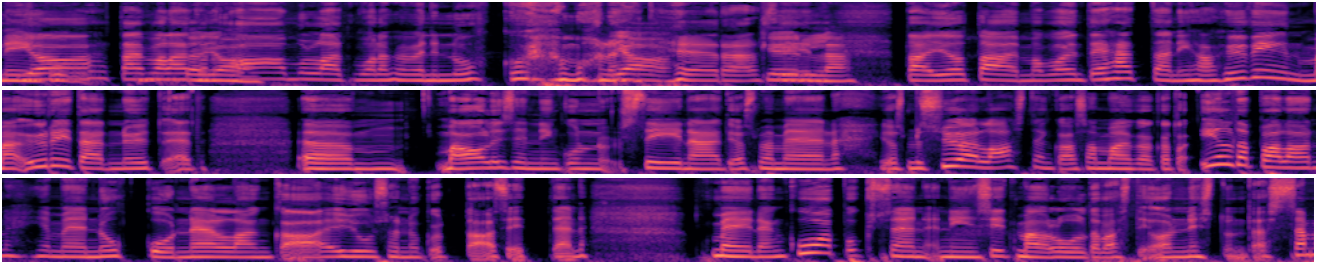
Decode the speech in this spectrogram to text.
Niin joo, kun, tai mä laitan joo. aamulla, että monet mä menin nukkumaan ja monet joo, heräsin. Kyllä. Tai jotain. Mä voin tehdä tämän ihan hyvin. Mä yritän nyt, että äm, mä olisin niin kuin siinä, että jos mä, meen, jos mä syön lasten kanssa samaan aikaan kato iltapalan ja menen nukkuun Nellankaa ja Juuso nukuttaa sitten meidän kuopuksen, niin sit mä luultavasti onnistun tässä.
